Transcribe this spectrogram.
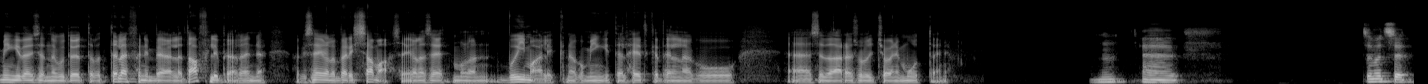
mingid asjad nagu töötavad telefoni peal ja tahvli peal, on ju, aga see ei ole päris sama, see ei ole see, et mul on võimalik nagu mingitel hetkedel nagu äh, seda resolutsiooni muuta, on ju. Äh, selles mõttes, et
